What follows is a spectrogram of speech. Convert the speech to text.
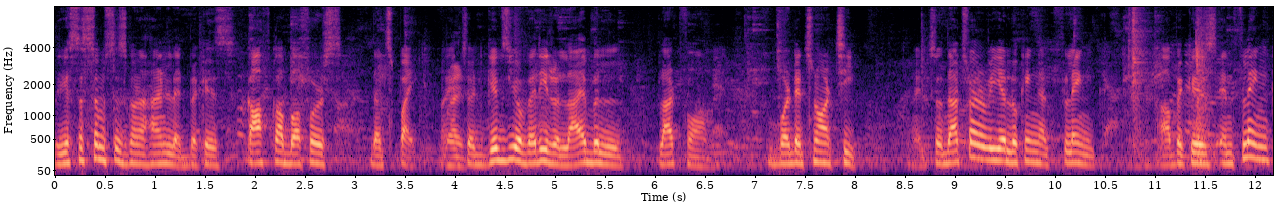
your systems is going to handle it because Kafka buffers that spike. Right? Right. So it gives you a very reliable platform, but it's not cheap. Right? So that's why we are looking at Flink uh, because in Flink,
